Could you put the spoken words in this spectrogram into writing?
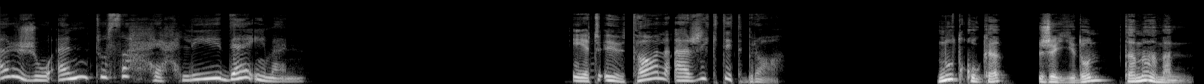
أرجو أن تصحح لي دائما. Ert uttal är riktigt bra. نطقك جيد تماما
